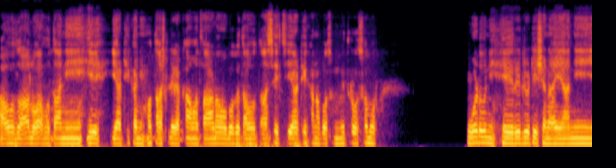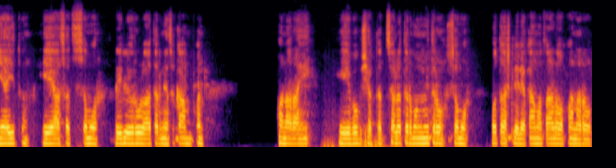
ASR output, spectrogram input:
आहोत आलो आहोत आणि हे या ठिकाणी होत असलेल्या कामाचा आढावा बघत आहोत. असेच या ठिकाणापासून मित्र समोर वडवणी हे रेल्वे स्टेशन आहे आणि या इथून हे असंच समोर रेल्वे रुळ आतरण्याचं काम पण होणार आहे. हे बघू शकतात. चला तर मग मित्र समोर होत असलेल्या कामाचा आढावा पाहणार आहोत.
